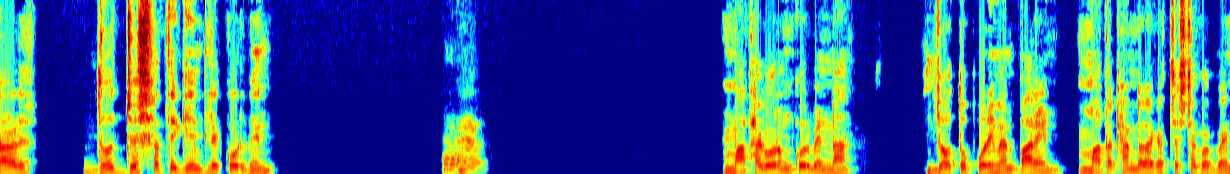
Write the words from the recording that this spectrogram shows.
আর ধৈর্যের সাথে গেম প্লে করবেন মাথা গরম করবেন না। যত পরিমাণ পারেন মাথা ঠান্ডা রাখার চেষ্টা করবেন।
